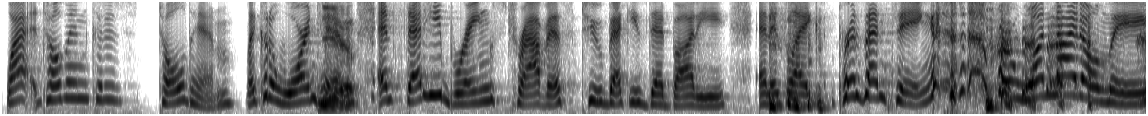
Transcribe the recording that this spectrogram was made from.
Why Tobin could have told him, like could have warned him. Instead, he brings Travis to Becky's dead body and is like presenting for one night only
